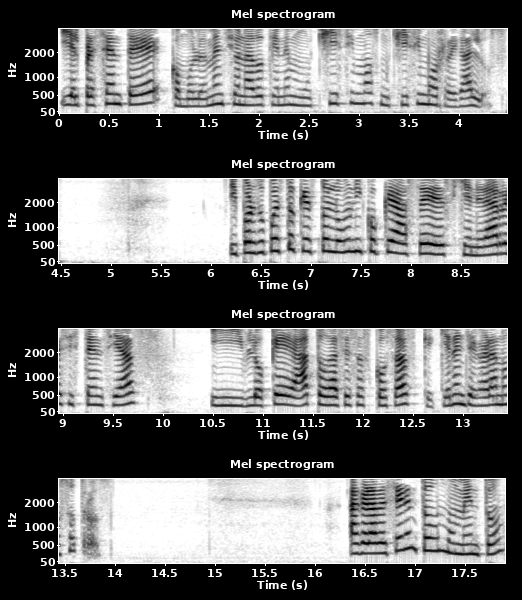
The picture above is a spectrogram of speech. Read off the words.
Y el presente, como lo he mencionado, tiene muchísimos, muchísimos regalos. Y por supuesto que esto lo único que hace es generar resistencias y bloquea todas esas cosas que quieren llegar a nosotros. Agradecer en todo momento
